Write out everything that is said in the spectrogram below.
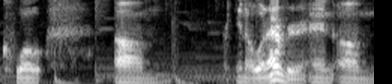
quote um you know whatever and um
